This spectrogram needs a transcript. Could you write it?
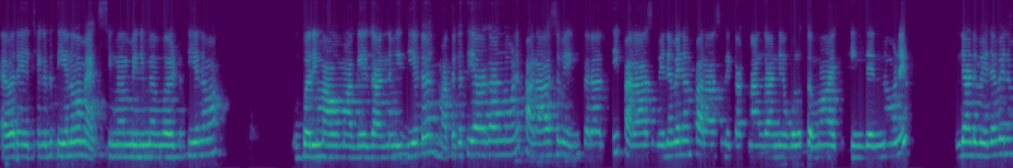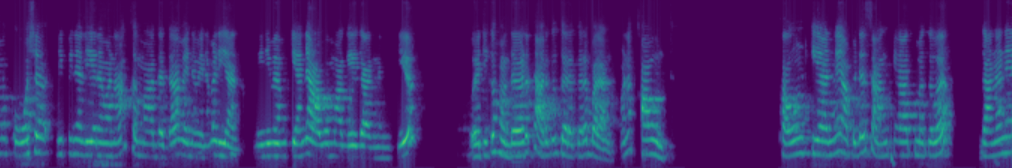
ඇවරේජ් එකට තියෙනවා මැක්සිමම් මිනිමම් වලට තියෙනවා. උපරිම අවමගය ගන්න විදියට මතක තියාගන්න ඕනේ පරාස වෙන් කරද්දි පරාස වෙන වෙනම පරාස දෙකක් නම් ගන්න. ඕගොල්ලෝ කමා එකකින් දෙන්න ඕනේ. ඊළඟ වෙන වෙනම කෝෂ ලිපින ලියනවා නම් කමා දදා වෙන වෙනම ලියන්න. මිනිමම් කියන්නේ අවමගය ගන්න විදිය. ඔය ටික හොඳට තර්ක කර කර බලන්න. ඕන කවුන්ට් කවුන්ට් කියන්නේ අපිට සංඛ්‍යාත්මකව ගණනය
